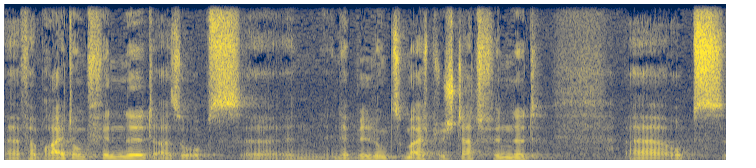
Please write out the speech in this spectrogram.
äh, Verbreitung findet, also ob es äh, in, der Bildung zum Beispiel stattfindet, äh, ob es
